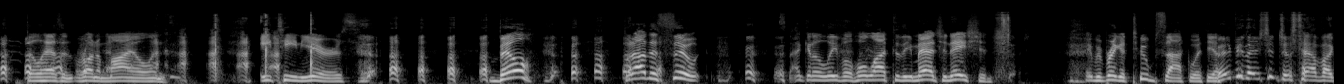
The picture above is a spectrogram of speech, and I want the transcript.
Yeah. Bill hasn't run a mile in 18 years. Bill, put on this suit. It's not going to leave a whole lot to the imagination. Maybe bring a tube sock with you. Maybe they should just have a,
